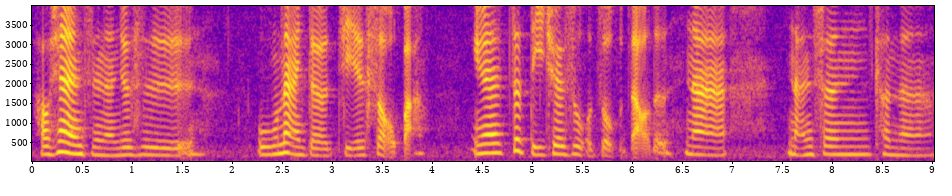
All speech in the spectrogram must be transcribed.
好像也只能就是无奈的接受吧，因为这的确是我做不到的。那男生可能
